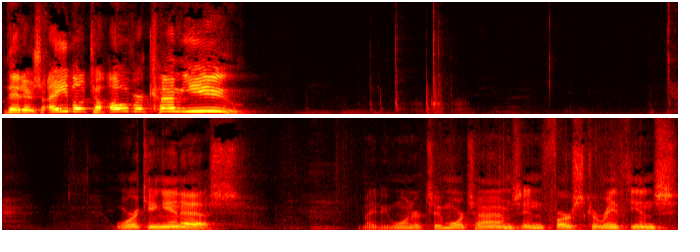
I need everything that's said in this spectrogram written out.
that is able to overcome you. Working in us. Maybe one or two more times in 1 Corinthians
